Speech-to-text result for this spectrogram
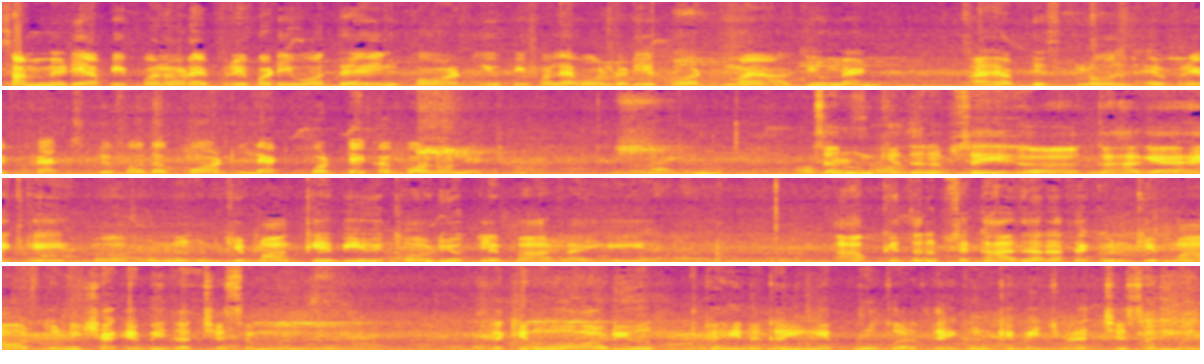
Some media people or everybody were there in court. You people have already heard my argument. I have disclosed every fact before the court. Let court take a call on it. Sir उनकी तरफ़ से कहा गया है कि उन, उनकी माँ के भी एक ऑडियो क्लिप बाहर लाई गई है। आपकी तरफ़ से कहा जा रहा था कि उनकी माँ और तुनिशा के बीच अच्छे संबंध नहीं है। लेकिन वो ऑडियो कहीं ना कहीं ये प्रूव करते हैं कि उनके बीच में अच्छे संबंध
